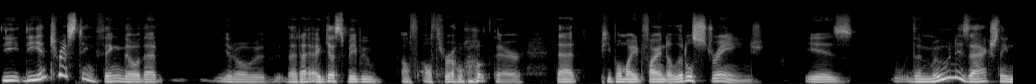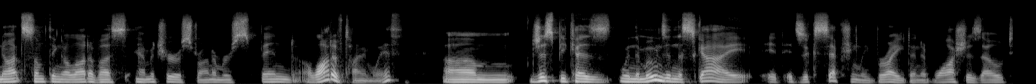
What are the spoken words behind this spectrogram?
the the interesting thing though that you know that I guess maybe I'll, I'll throw out there that people might find a little strange is the moon is actually not something a lot of us amateur astronomers spend a lot of time with um, just because when the moon's in the sky, it, it's exceptionally bright and it washes out,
